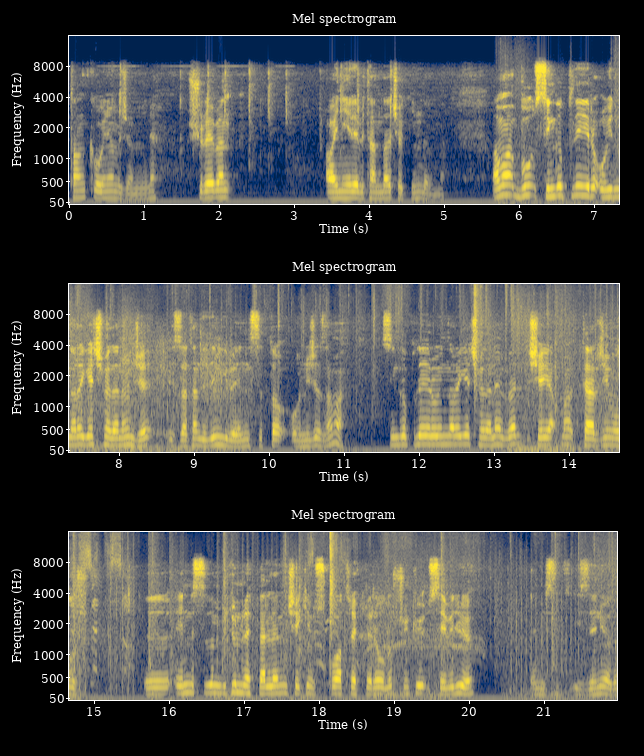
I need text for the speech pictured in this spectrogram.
Tank oynamayacağım yine. Şuraya ben aynı yere bir tane daha çakayım da bundan. Ama bu single player oyunlara geçmeden önce zaten dediğim gibi Enlisted'da oynayacağız ama single player oyunlara geçmeden evvel şey yapmak tercihim olur. Ee, Enlisted'ın bütün rehberlerini çekeyim. Squad rehberi olur. Çünkü seviliyor. Enlisted izleniyor da.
